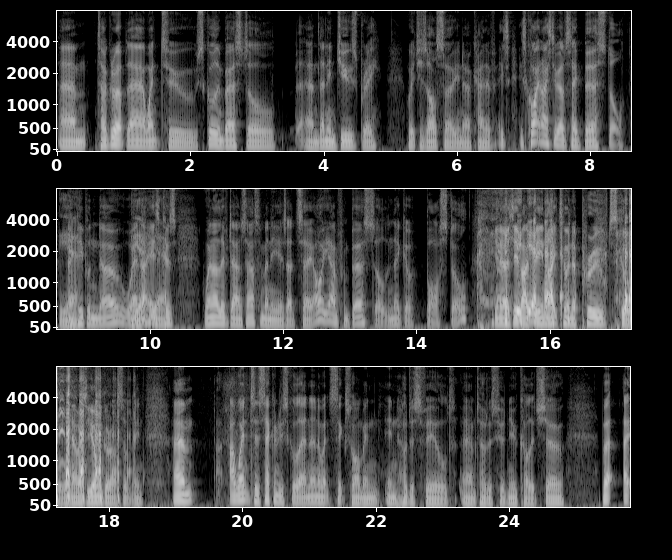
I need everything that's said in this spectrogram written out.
Um, so I grew up there. I went to school in Birstall, um, then in Dewsbury, which is also, you know, kind of it's it's quite nice to be able to say Birstall Yeah. and people know where Yeah, that is yeah. because when I lived down south for many years, I'd say, "Oh yeah, I'm from Birstall," and they go Borstal, you know, as if I'd been like to an approved school when I was younger or something. Um, I went to secondary school there, and then I went to sixth form in in Huddersfield, um, to Huddersfield New College. So But I,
